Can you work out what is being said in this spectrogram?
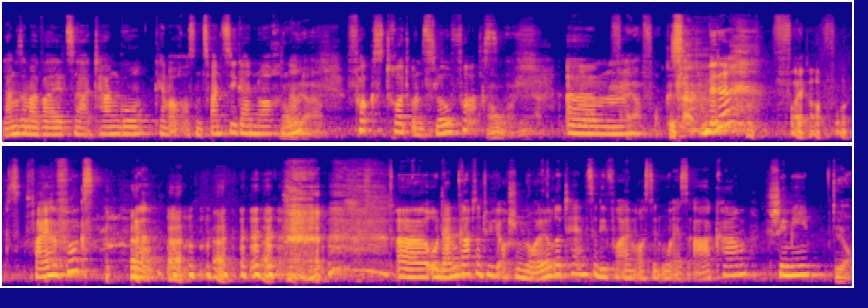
langsamer Walzer, Tango, kennen wir auch aus den 20ern noch. Mhm. Oh ne? ja. Foxtrot und Slow Fox. Oh, ja. Ähm, Firefox. Bitte? Firefox. Firefox? Ja. äh, und dann gab es natürlich auch schon neuere Tänze, die vor allem aus den USA kamen. Shimmy Jo.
